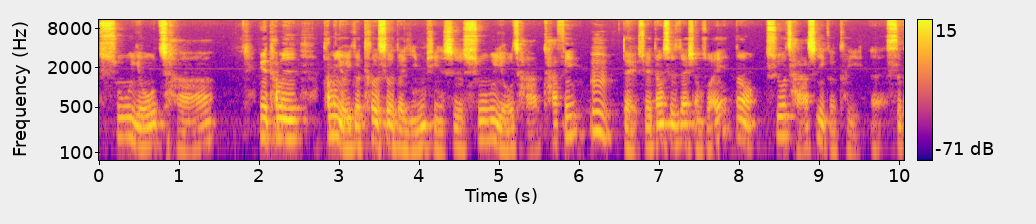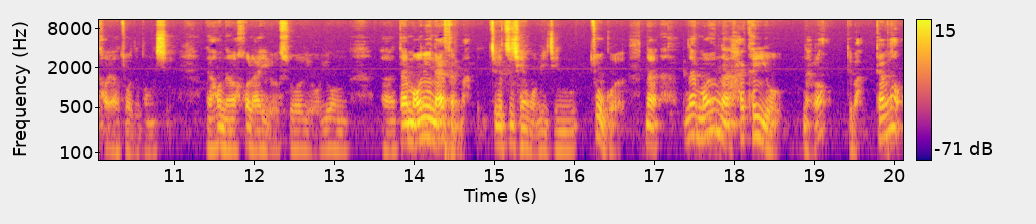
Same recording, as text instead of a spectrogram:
酥油茶。因为他们他们有一个特色的饮品是酥油茶咖啡，嗯，对，所以当时在想说，哎，那酥油茶是一个可以呃思考要做的东西。然后呢，后来有说有用呃，但牦牛奶粉嘛，这个之前我们已经做过了。那那牦牛奶还可以有奶酪，对吧？干酪，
